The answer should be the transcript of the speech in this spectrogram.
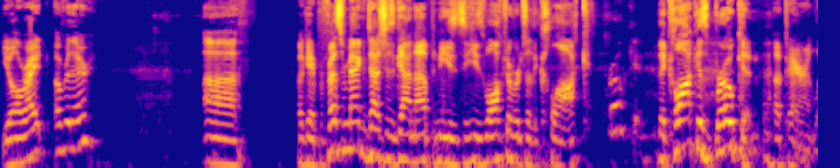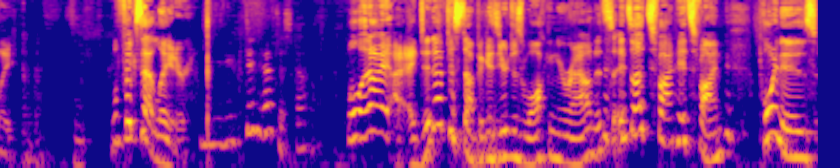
you all right over there? Uh, okay, Professor McIntosh has gotten up and he's, he's walked over to the clock. Broken. The clock is broken, apparently. We'll fix that later. You didn't have to stop. Well, and I, I did have to stop because you're just walking around. It's it's it's fine. It's fine. Point is,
